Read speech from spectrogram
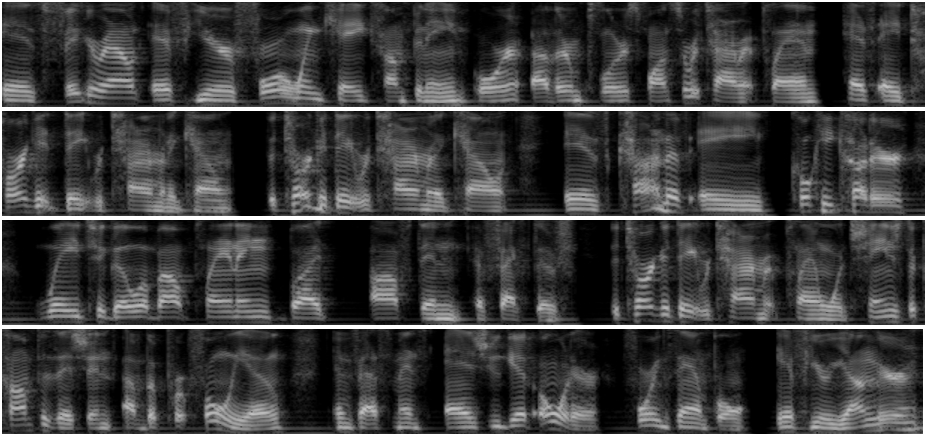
is figure out if your 401k company or other employer sponsored retirement plan has a target date retirement account. The target date retirement account is kind of a cookie cutter way to go about planning, but often effective. The target date retirement plan will change the composition of the portfolio investments as you get older. For example, if you're younger,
